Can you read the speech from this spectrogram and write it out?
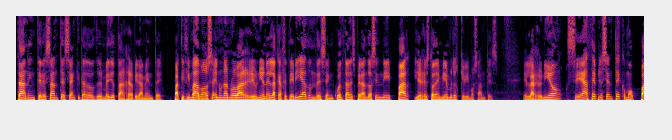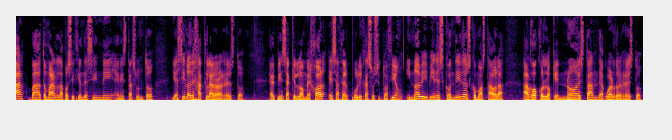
tan interesante sean quitados del medio tan rápidamente. Participamos en una nueva reunión en la cafetería donde se encuentran esperando a Sidney, Park y el resto de miembros que vimos antes. En la reunión se hace presente como Park va a tomar la posición de Sidney en este asunto y así lo deja claro al resto. Él piensa que lo mejor es hacer pública su situación y no vivir escondidos como hasta ahora, algo con lo que no están de acuerdo el resto.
